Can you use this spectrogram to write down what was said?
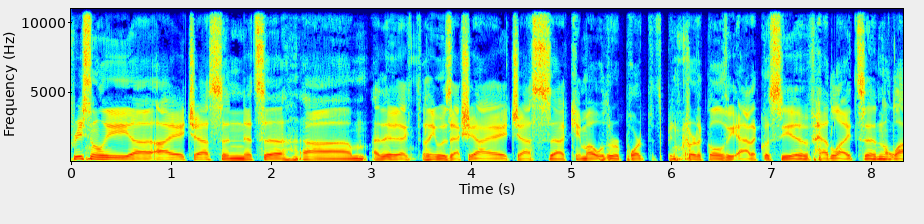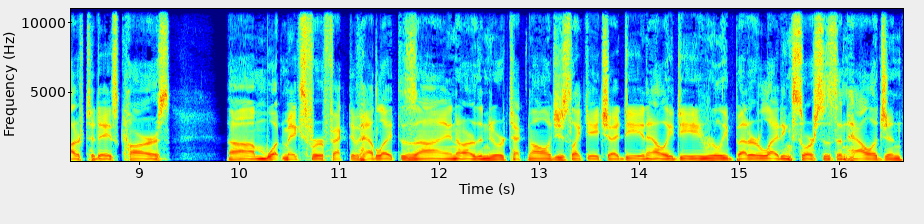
Recently, uh, IHS and NHTSA, um, I, thi- I think it was actually IHS, uh, came out with a report that's been critical of the adequacy of headlights in a lot of today's cars. Um, what makes for effective headlight design are the newer technologies like HID and LED, really better lighting sources than halogen.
